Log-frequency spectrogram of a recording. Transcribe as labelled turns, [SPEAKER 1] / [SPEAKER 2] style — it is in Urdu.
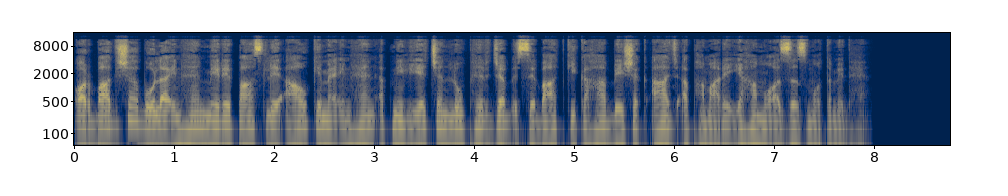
[SPEAKER 1] اور بادشاہ بولا انہیں میرے پاس لے آؤ کہ میں انہیں اپنی لیے چن لوں۔ پھر جب اس سے بات کی کہا، بے شک آج اب ہمارے یہاں معزز معتمد ہے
